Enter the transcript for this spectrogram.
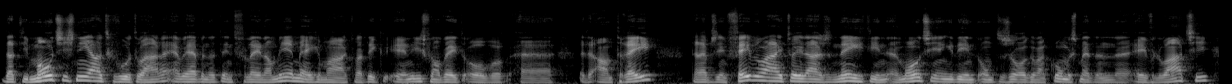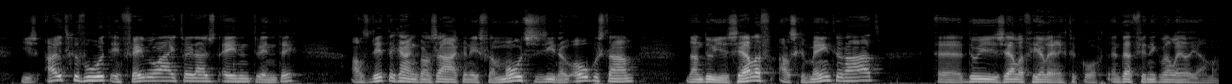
dat die moties niet uitgevoerd waren... en we hebben het in het verleden al meer meegemaakt... wat ik in ieder geval weet over eh, de entree... Daar hebben ze in februari 2019 een motie ingediend om te zorgen van kom eens met een eh, evaluatie. Die is uitgevoerd in februari 2021. Als dit de gang van zaken is van moties die nog openstaan, dan doe je zelf als gemeenteraad eh, doe je jezelf heel erg tekort. En dat vind ik wel heel jammer.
